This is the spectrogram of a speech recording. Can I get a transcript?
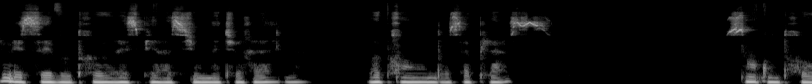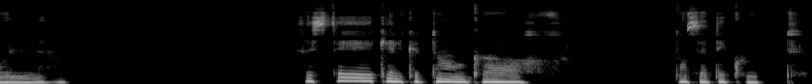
Laissez votre respiration naturelle reprendre sa place sans contrôle. Restez quelque temps encore dans cette écoute,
